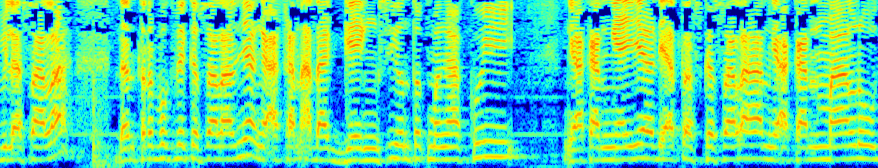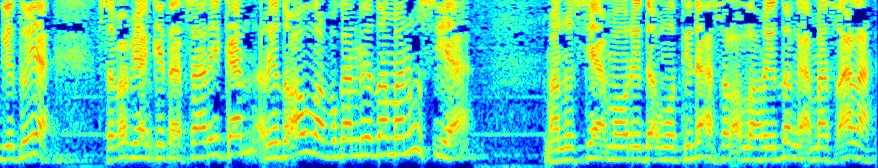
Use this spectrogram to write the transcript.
bila salah dan terbukti kesalahannya nggak akan ada gengsi untuk mengakui. Nggak akan ngeyel di atas kesalahan, nggak akan malu gitu ya. Sebab yang kita carikan ridho Allah bukan ridho manusia. Manusia mau ridho mau tidak asal Allah ridho nggak masalah.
